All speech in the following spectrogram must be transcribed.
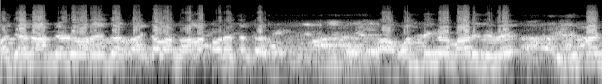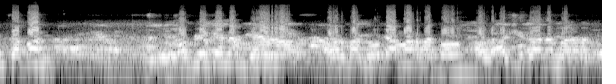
ಮಧ್ಯಾಹ್ನ ಹನ್ನೆರಡುವರೆಯಿಂದ ಸಾಯಂಕಾಲ ನಾಲ್ಕೂವರೆ ತನಕ ಒಂದ್ ತಿಂಗಳು ಮಾಡಿದೀವಿ ಡಿಪೆಂಡ್ಸ್ ಅಪಾನ್ ಒಬ್ಲಿಕ್ಕೆ ನಮ್ ದೇವ್ರು, ಅವ್ರು ಬಂದು ಊಟ ಮಾಡ್ಬೇಕು, ಅವ್ರ ಆಶೀರ್ವಾದ ಮಾಡ್ಬೇಕು.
